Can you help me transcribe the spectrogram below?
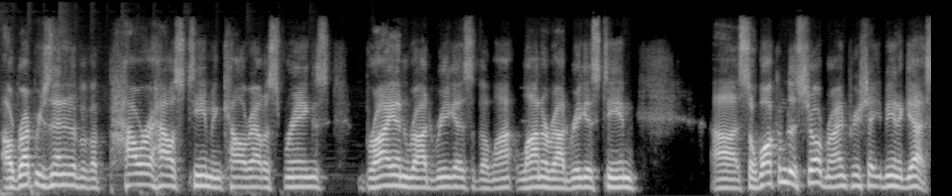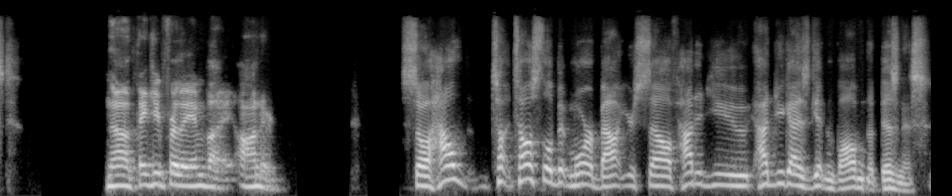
a representative of a powerhouse team in Colorado Springs, Bryan Rodriguez of the Lana Rodriguez team. Uh, so, welcome to the show, Bryan. Appreciate you being a guest. No, thank you for the invite. Honored. So, how t- tell us a little bit more about yourself? How did you how did you guys get involved in the business?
